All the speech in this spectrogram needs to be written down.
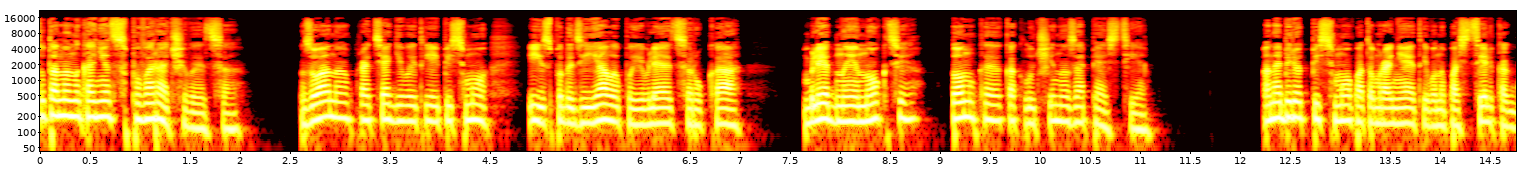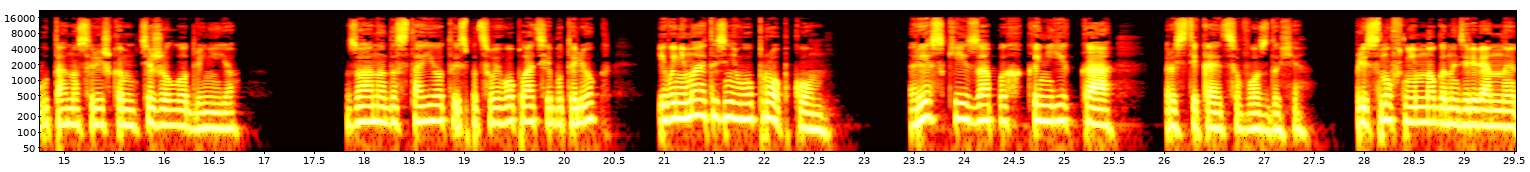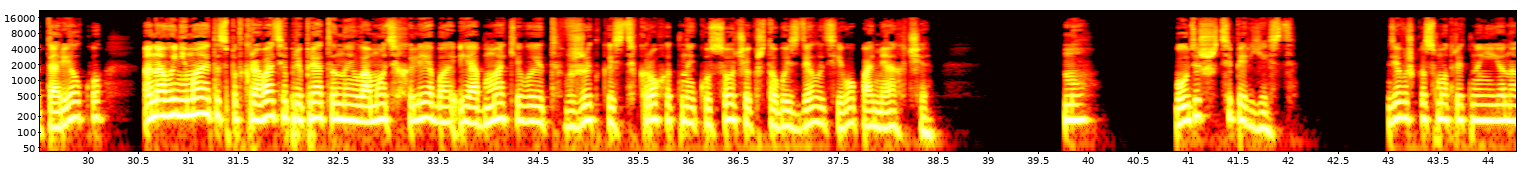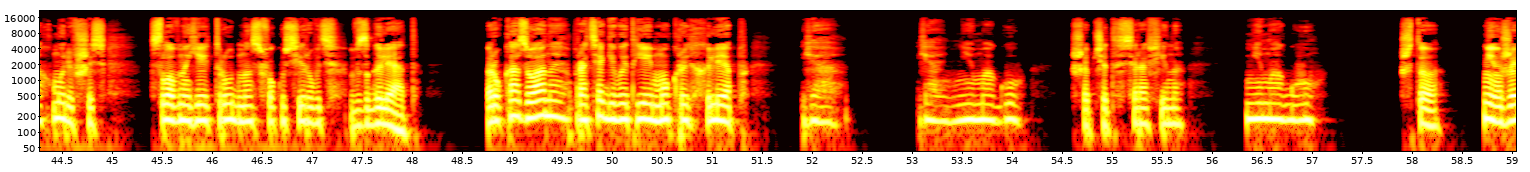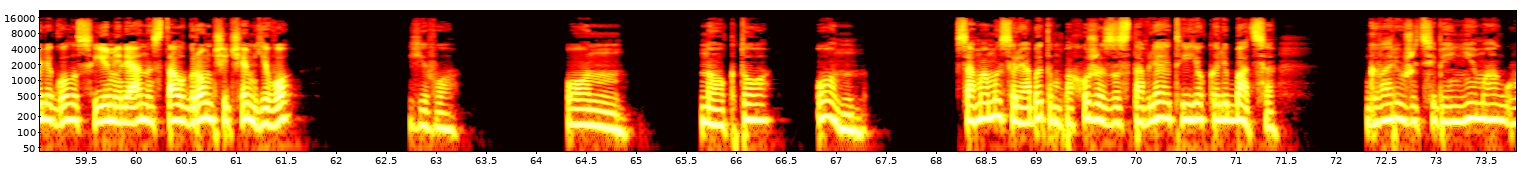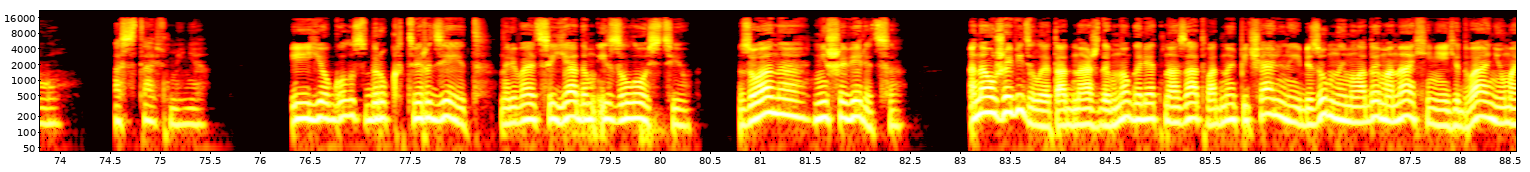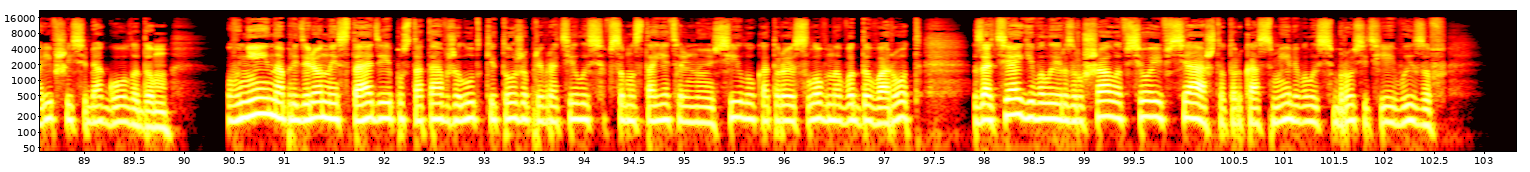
Тут она, наконец, поворачивается. Зуана протягивает ей письмо, и из-под одеяла появляется рука. Бледные ногти, тонкая, как лучина запястья. Она берет письмо, потом роняет его на постель, как будто оно слишком тяжело для нее. Зуана достает из-под своего платья бутылек и вынимает из него пробку. Резкий запах коньяка растекается в воздухе. Плеснув немного на деревянную тарелку, она вынимает из-под кровати припрятанный ломоть хлеба и обмакивает в жидкость крохотный кусочек, чтобы сделать его помягче. «Ну, будешь теперь есть?» Девушка смотрит на нее, нахмурившись, словно ей трудно сфокусировать взгляд. Рука Зуаны протягивает ей мокрый хлеб. «Я... я не могу», — шепчет Серафина. «Не могу». «Что, неужели голос Юмилианы стал громче, чем его?» «Его. Он. Но кто он?» Сама мысль об этом, похоже, заставляет ее колебаться. «Говорю же тебе, не могу. Оставь меня» и ее голос вдруг твердеет, наливается ядом и злостью. Зуана не шевелится. Она уже видела это однажды, много лет назад, в одной печальной и безумной молодой монахине, едва не уморившей себя голодом. В ней на определенной стадии пустота в желудке тоже превратилась в самостоятельную силу, которая словно водоворот затягивала и разрушала все и вся, что только осмеливалась бросить ей вызов.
